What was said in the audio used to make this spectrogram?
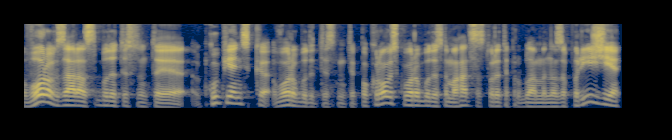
Ворог зараз буде тиснути Куп'янськ, ворог буде тиснути Покровськ, ворог буде намагатися створити проблеми на Запоріжжі,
